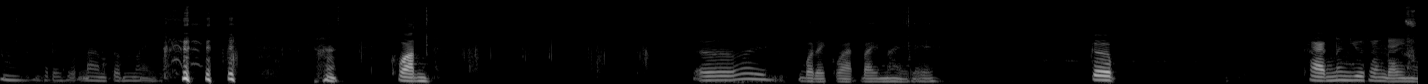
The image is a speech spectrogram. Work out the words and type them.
อืมบ่ได้รดน้ำต้นไม้ควัน เอ้ยบ่ได้กวาดใบไม้เลย เกือบข้างหนึงอยู่ทางใดหนู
